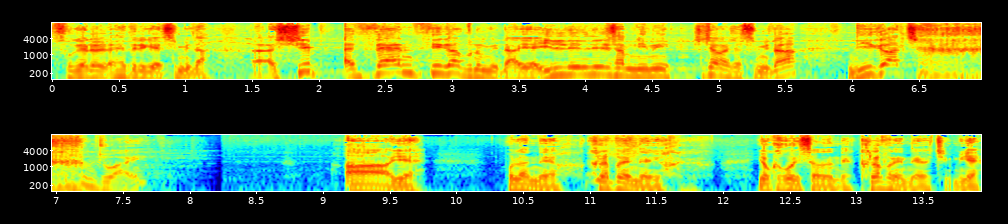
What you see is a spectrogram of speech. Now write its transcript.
소개를 해드리겠습니다. 아, 10 센티가 부릅니다. 예, 1113님이 신청하셨습니다. 네가 참 좋아. 아, 예. 몰랐네요. 큰일 날 뻔했네요. 욕하고 있었는데 큰일 날 뻔했네요. 지금, 예.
